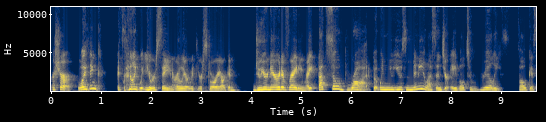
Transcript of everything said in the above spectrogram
For sure. Well i think it's kind of like what you were saying earlier with your story arc and do your narrative writing, right? That's so broad. But when you use mini lessons, you're able to really focus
